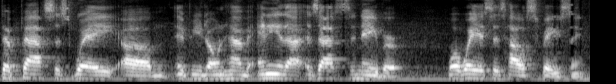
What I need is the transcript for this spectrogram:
The fastest way, um, if you don't have any of that, is ask the neighbor. What way is his house facing?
